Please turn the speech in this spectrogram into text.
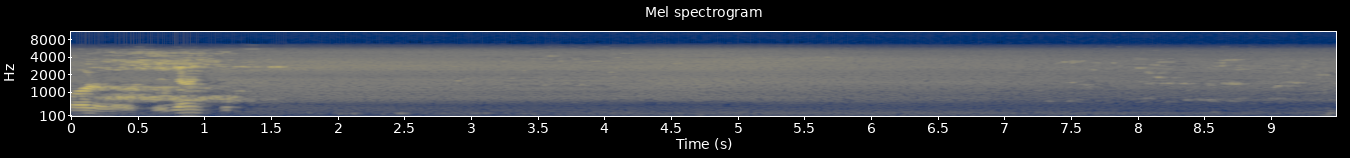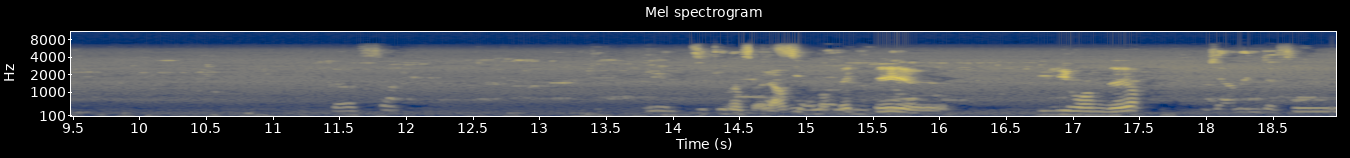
Oh là là, c'est dingue. Ça. Et un petit peu bah, d'espace L'arbitre, sur en fait, c'est euh, Stevie Wonder. Germaine Defoe.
